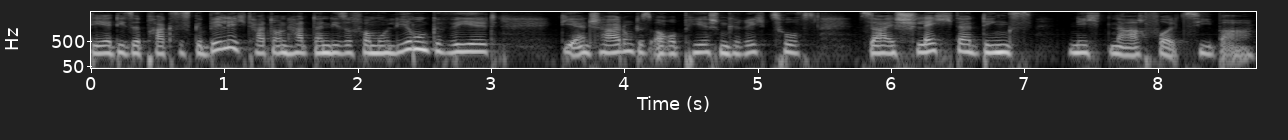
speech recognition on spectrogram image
der diese Praxis gebilligt hat und hat dann diese Formulierung gewählt, die Entscheidung des Europäischen Gerichtshofs sei schlechterdings nicht nachvollziehbar.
